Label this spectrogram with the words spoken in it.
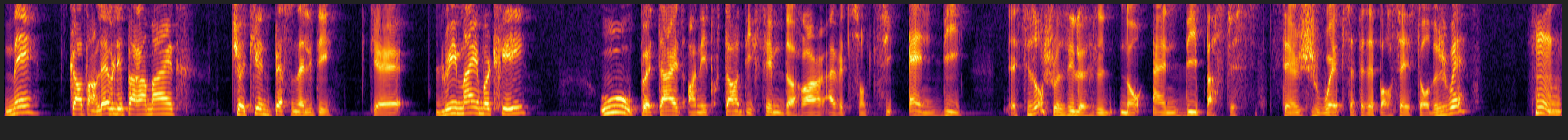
Mais quand on enlève les paramètres, Chucky a une personnalité que lui-même a créée ou peut-être en écoutant des films d'horreur avec son petit Andy. Est-ce qu'ils ont choisi le nom Andy parce que c'était un jouet et ça faisait penser à l'histoire de jouet? Hmm.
